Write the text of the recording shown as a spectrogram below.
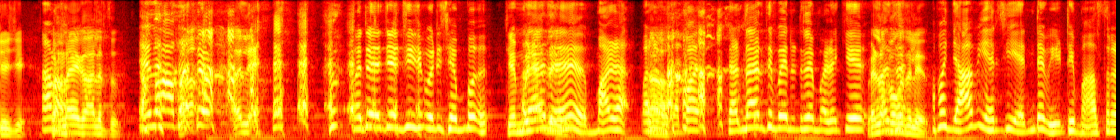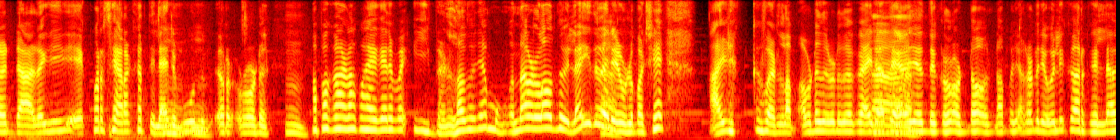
ചേച്ചി? പ്രളയ കാലത്ത്. അല്ലേ? മറ്റേ ചേച്ചി ഒരു ചെമ്പ്. അതായത് മഴ. അപ്പൊ രണ്ടായിരത്തി പതിനെട്ടിലെ മഴയ്ക്ക്. അപ്പൊ ഞാൻ വിചാരിച്ചു എന്റെ വീട്ടിൽ മാത്രം ഈ കുറച്ച് ഇറക്കത്തില്ലായിരുന്നു മൂന്ന് റോഡ്. അപ്പൊ കാണാൻ ഭയങ്കര ഈ വെള്ളം എന്ന് ഞാൻ മുങ്ങുന്ന വെള്ളമൊന്നും ഇല്ല ഇതുവരെ ഉള്ളൂ. പക്ഷെ അഴുക്ക് വെള്ളം അവിടെ നിന്ന് ഇവിടെ നിന്നൊക്കെ അതിനകത്ത് ജന്തുക്കളുണ്ടോ ഉണ്ടോ അപ്പൊ ഞങ്ങളുടെ ജോലിക്കാർക്ക് എല്ലാം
